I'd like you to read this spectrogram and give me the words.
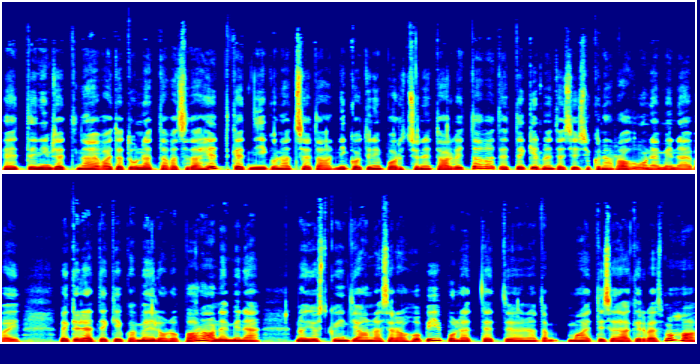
et inimesed näevad ja tunnetavad seda hetket, nii kui nad seda nikotiiniportsjoni tarvitavad, et tekib nendel siis niisugune rahunemine või või kellel tekib ka meeleolu paranemine, noh justkui indiaanlase rahupiibul, et, et nii-öelda maeti sõjakirves maha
